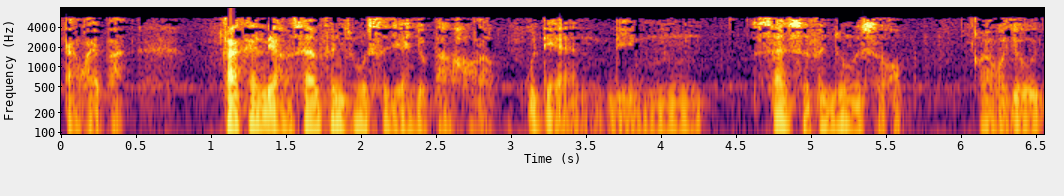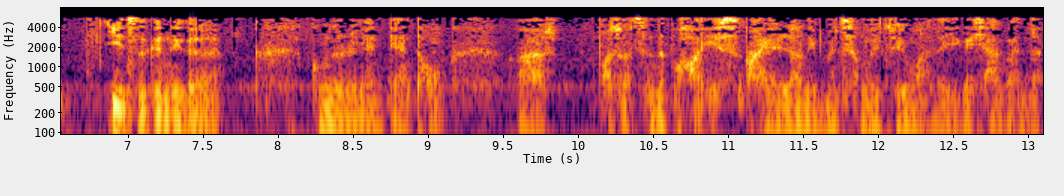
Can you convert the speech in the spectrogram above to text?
赶快办，大概两三分钟时间就办好了。五点零三四分钟的时候，哎，我就一直跟那个工作人员点头啊，我说真的不好意思，哎，让你们成为最晚的一个下班的，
